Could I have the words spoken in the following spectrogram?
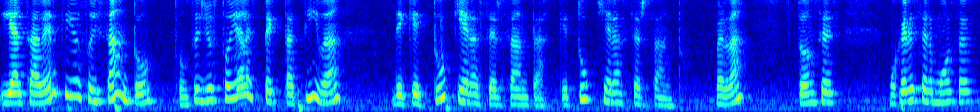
Y al saber que yo soy santo, entonces yo estoy a la expectativa de que tú quieras ser santa, que tú quieras ser santo, ¿verdad? Entonces, mujeres hermosas,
